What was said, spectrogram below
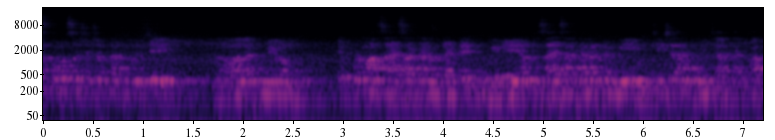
స్పోర్ట్స్ అసోసియేషన్ తరఫు నుంచి మన వాళ్ళకి మేము ఎప్పుడు మా సహాయ సహకారం ఉంటే మీరు ఏమంత సహాయ సహకారం అంటే మీ చేసేదానికి మీకు చాలా తక్కువ.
